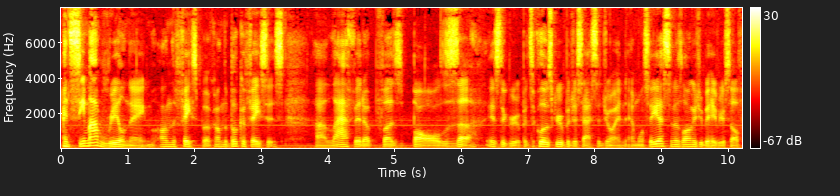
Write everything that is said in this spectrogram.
And see my real name on the Facebook, on the Book of Faces. Uh, Laugh It Up Fuzzballs uh, is the group. It's a closed group, but just ask to join. And we'll say yes, and as long as you behave yourself,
